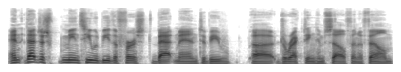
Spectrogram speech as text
And that just means he would be the first Batman to be uh, directing himself in a film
